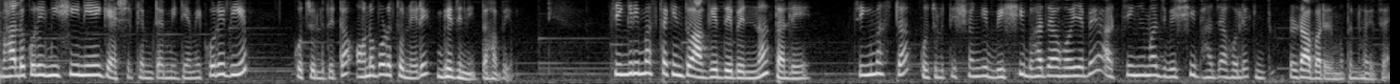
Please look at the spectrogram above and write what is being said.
ভালো করে মিশিয়ে নিয়ে গ্যাসের ফ্লেমটা মিডিয়ামে করে দিয়ে কচুলতিটা অনবরত নেড়ে ভেজে নিতে হবে। চিংড়ি মাছটা কিন্তু আগে দেবেন না, তাহলে চিংড়ি মাছটা কচুলতির সঙ্গে বেশি ভাজা হয়ে যাবে আর চিংড়ি মাছ বেশি ভাজা হলে কিন্তু রাবারের মতন হয়ে যায়।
